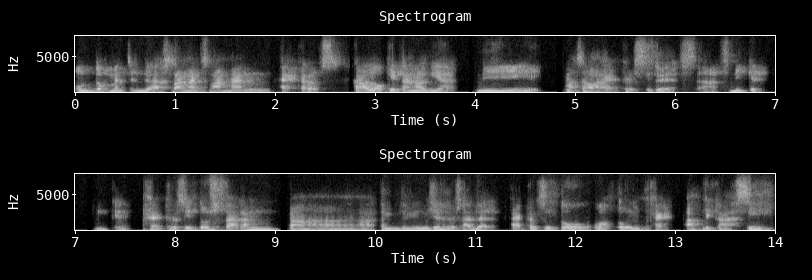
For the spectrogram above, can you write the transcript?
untuk mencegah serangan-serangan hackers. Kalau kita ngelihat di masalah hackers gitu ya sedikit mungkin. Hackers itu sekarang uh, teman-teman Indonesia harus sadar, hackers itu waktu hack aplikasi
